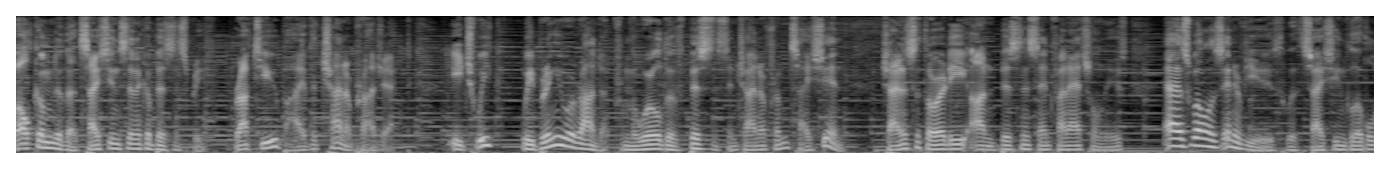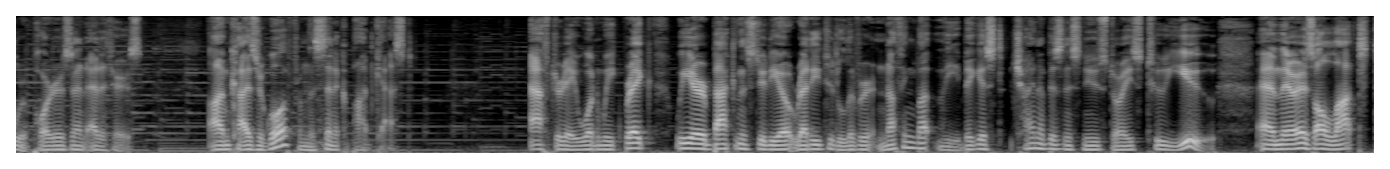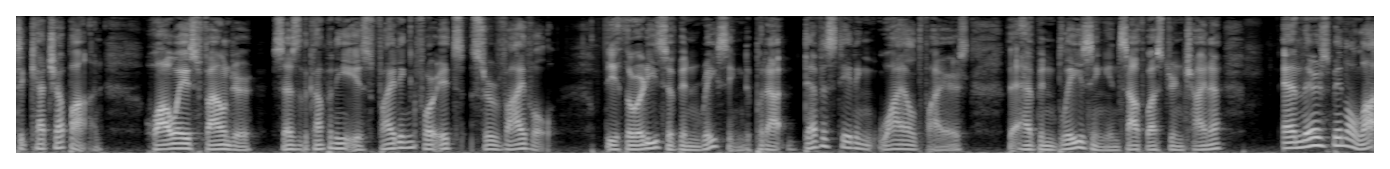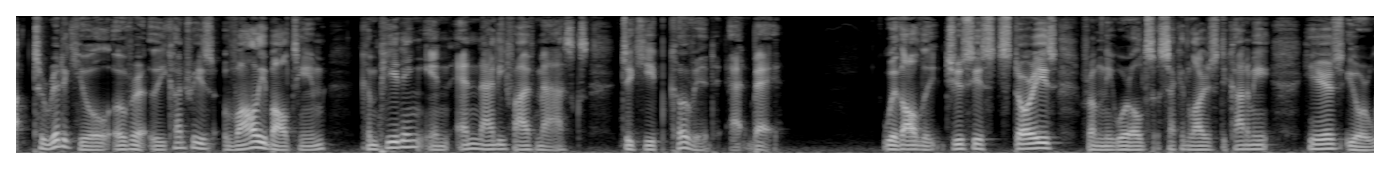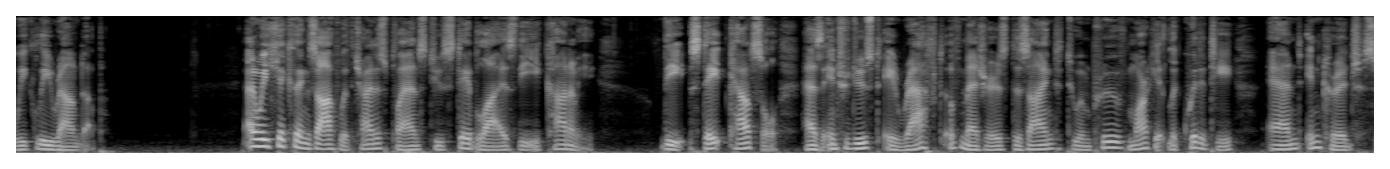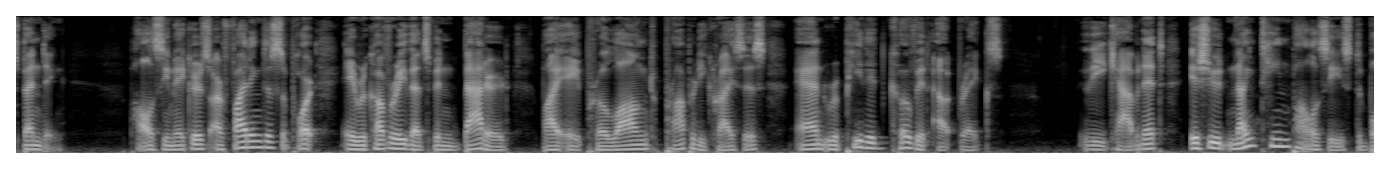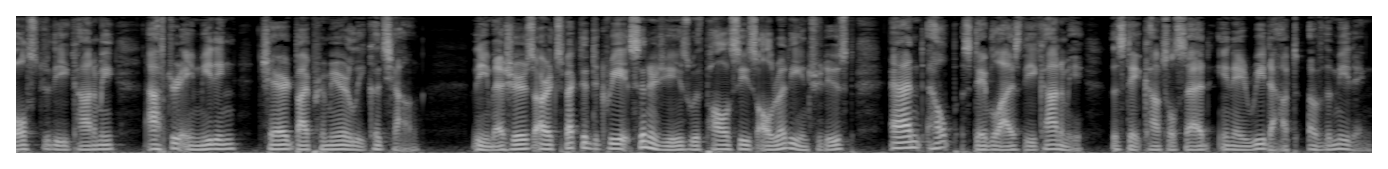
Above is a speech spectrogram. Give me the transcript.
Welcome to the Caixin Sinica Business Brief, brought to you by the China Project. Each week, we bring you a roundup from the world of business in China from Caixin, China's authority on business and financial news, as well as interviews with Caixin Global reporters and editors. I'm Kaiser Kuo from the Sinica Podcast. After a one week break, we are back in the studio ready to deliver nothing but the biggest China business news stories to you. And there is a lot to catch up on. Huawei's founder says the company is fighting for its survival. The authorities have been racing to put out devastating wildfires that have been blazing in southwestern China, and there's been a lot to ridicule over the country's volleyball team competing in N95 masks to keep COVID at bay. With all the juiciest stories from the world's second largest economy, here's your weekly roundup. And we kick things off with China's plans to stabilize the economy. The State Council has introduced a raft of measures designed to improve market liquidity and encourage spending. Policymakers are fighting to support a recovery that's been battered by a prolonged property crisis and repeated COVID outbreaks. The cabinet issued 19 policies to bolster the economy after a meeting chaired by Premier Li Keqiang. The measures are expected to create synergies with policies already introduced and help stabilize the economy, the State Council said in a readout of the meeting.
